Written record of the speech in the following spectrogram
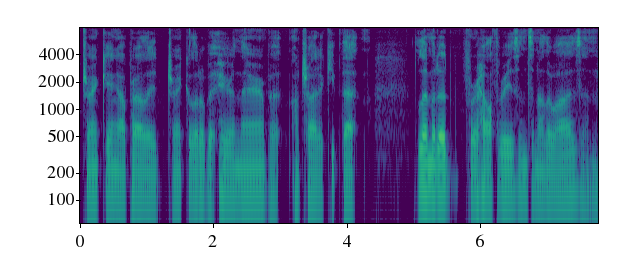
drinking, I'll probably drink a little bit here and there, but I'll try to keep that limited for health reasons and otherwise, and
